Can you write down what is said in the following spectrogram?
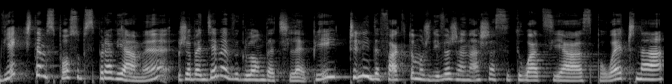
w jakiś tam sposób sprawiamy, że będziemy wyglądać lepiej, czyli de facto możliwe, że nasza sytuacja społeczna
